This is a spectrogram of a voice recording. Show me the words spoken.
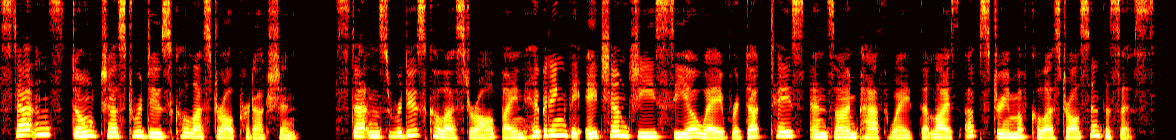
Statins don't just reduce cholesterol production. Statins reduce cholesterol by inhibiting the HMG CoA reductase enzyme pathway that lies upstream of cholesterol synthesis.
